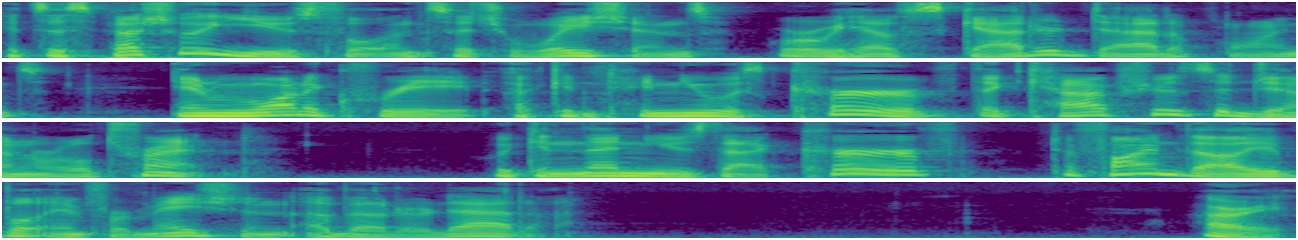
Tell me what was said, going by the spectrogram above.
It's especially useful in situations where we have scattered data points and we want to create a continuous curve that captures the general trend. We can then use that curve to find valuable information about our data. Alright,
